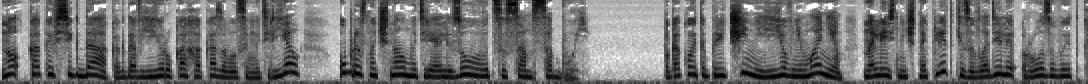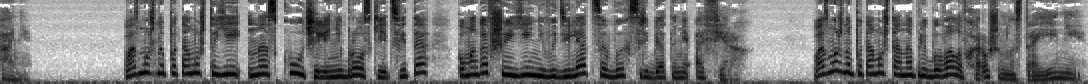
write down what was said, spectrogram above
но, как и всегда, когда в ее руках оказывался материал, образ начинал материализовываться сам собой. По какой-то причине ее вниманием на лестничной клетке завладели розовые ткани. Возможно, потому что ей наскучили неброские цвета, помогавшие ей не выделяться в их с ребятами аферах. Возможно, потому что она пребывала в хорошем настроении.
